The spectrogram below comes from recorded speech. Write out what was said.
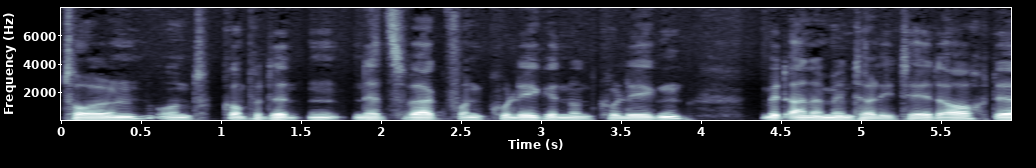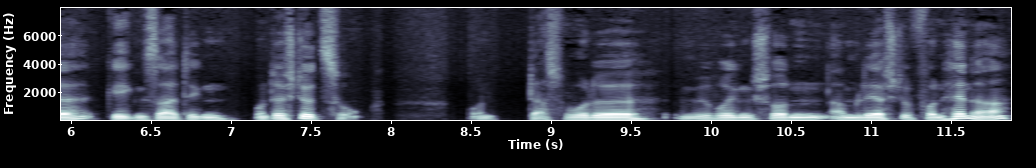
tollen und kompetenten Netzwerk von Kolleginnen und Kollegen mit einer Mentalität auch der gegenseitigen Unterstützung. Und das wurde im Übrigen schon am Lehrstuhl von Henner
